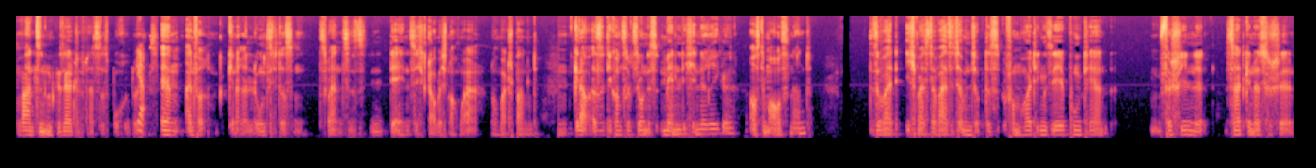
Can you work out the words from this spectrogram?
Wahnsinn und Gesellschaft heißt das Buch übrigens. Ja. Ähm, einfach generell lohnt sich das und zweitens ist es in der Hinsicht, glaube ich, nochmal noch mal spannend. Genau, also die Konstruktion ist männlich in der Regel aus dem Ausland. Soweit ich weiß, da weiß ich aber nicht, ob das vom heutigen Sehpunkt her verschiedene zeitgenössische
